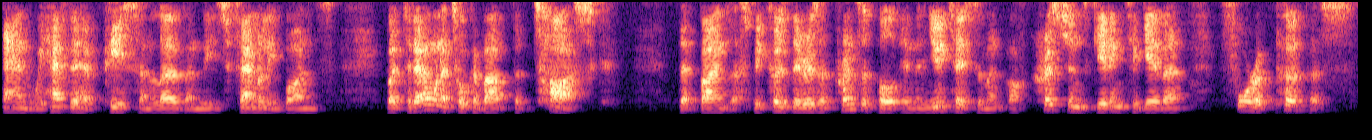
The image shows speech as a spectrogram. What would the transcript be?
and we have to have peace and love and these family bonds. But today I want to talk about the task that binds us because there is a principle in the New Testament of Christians getting together for a purpose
